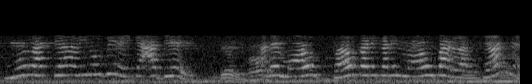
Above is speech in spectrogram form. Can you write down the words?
હે? મૂળ આવીને ઊભી રહી કે આ ધ્યેય અને મોડું ભાવ કરી કરીને મોડું પાડવાનું છે ને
